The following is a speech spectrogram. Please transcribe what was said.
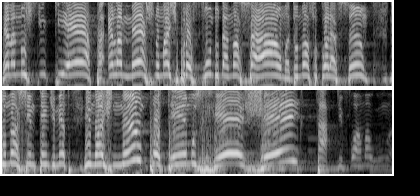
ela nos inquieta, ela mexe no mais profundo da nossa alma, do nosso coração, do nosso entendimento, e nós não podemos rejeitar de forma alguma.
